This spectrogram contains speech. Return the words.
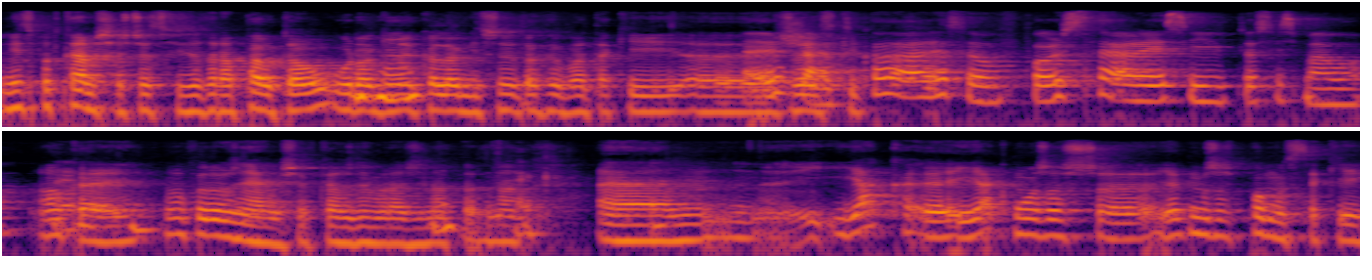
nie spotkałem się jeszcze z fizjoterapeutą uroginekologicznym, mhm. to chyba taki... E, Rzadko, ale są w Polsce, ale jest ich dosyć mało. Okej, okay. no wyróżniają się w każdym razie na pewno. Tak. jak, jak, możesz, jak możesz pomóc takiej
